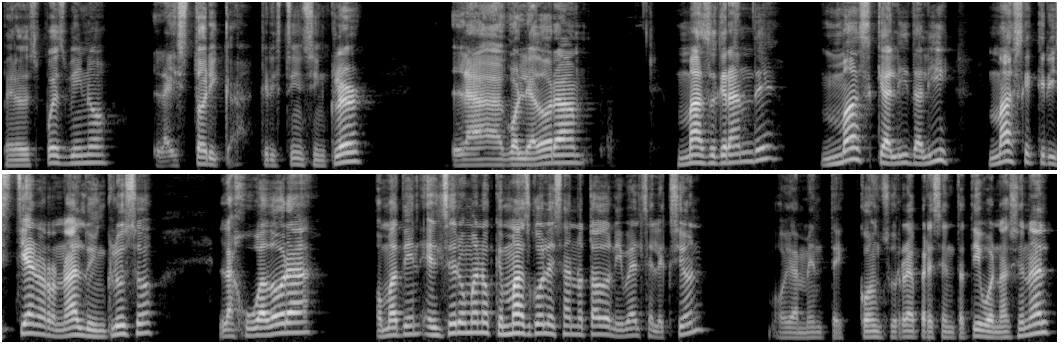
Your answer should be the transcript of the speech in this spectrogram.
Pero después vino la histórica Christine Sinclair, la goleadora más grande, más que Ali Dalí, más que Cristiano Ronaldo incluso, la jugadora, o más bien el ser humano que más goles ha anotado a nivel selección, obviamente con su representativo nacional,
